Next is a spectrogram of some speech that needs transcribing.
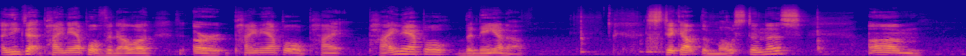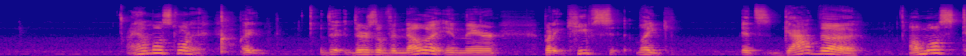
I think that pineapple vanilla or pineapple pi, pineapple banana stick out the most in this. Um, I almost want to. Like, there, there's a vanilla in there, but it keeps like, it's got the almost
